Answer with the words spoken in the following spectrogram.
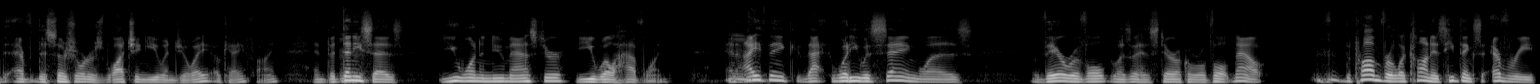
the, the social order is watching you enjoy. Okay fine. And but then he mm-hmm. says you want a new master? You will have one and Mm. i think that what he was saying was their revolt was a hysterical revolt now Mhm. the problem for lacan is he thinks every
